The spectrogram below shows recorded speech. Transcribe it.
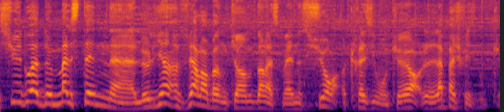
Suédois de Malsten, le lien vers leur bandcamp dans la semaine sur Crazy Wonker, la page Facebook.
